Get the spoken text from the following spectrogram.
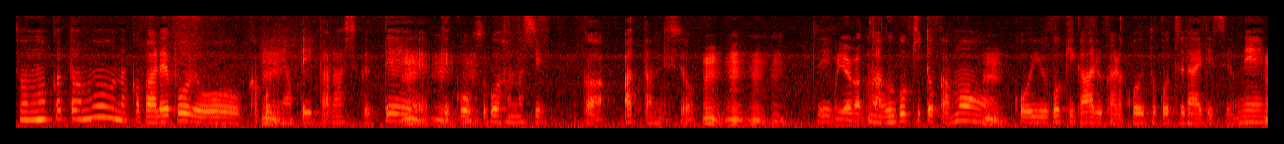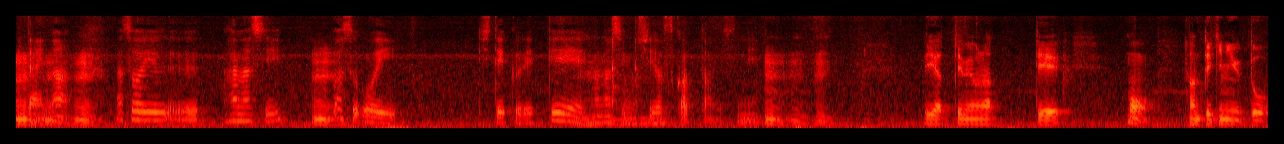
その方もなんかバレーボールを過去にやっていたらしくて、うんうんうんうん。結構すごい話があったんですよ。うんうんうんうん。で盛り上がった。まあ、動きとかも、うん。こういう動きがあるからこういうとこ辛いですよねみたいな、うんうんまあそういう話うんはすごいしてくれてうん。話もしやすかったんですね。うんうんうん。でやってもらってもう端的に言うと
